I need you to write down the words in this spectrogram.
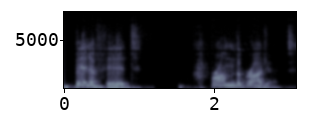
benefit from the project.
